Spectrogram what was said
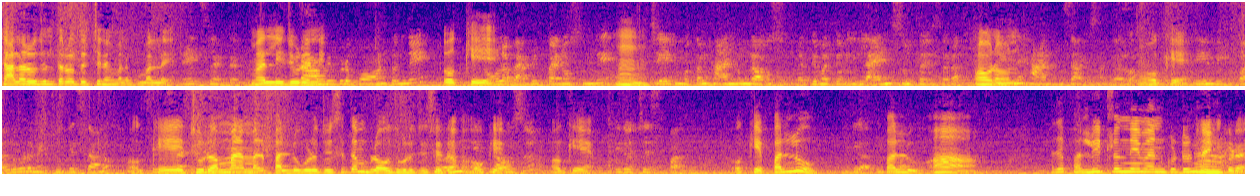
చాలా రోజుల తర్వాత వచ్చినాయి మనకు మళ్ళీ. మళ్ళీ చూడండి. బాగుంటుంది. ఓకే. డోలో ఫ్యాబ్రిక్ పైన వస్తుంది. చేతి మొత్తం హ్యాండ్లూమ్ లాగా వస్తుంది. మధ్య మధ్యలో ఈ లైన్స్ ఉంటాయి సార్ అవునవును. హ్యాండ్లూమ్ శారీస్ అంటారు. ఓకే. దీని మీకు పళ్ళు కూడా మీకు చూపిస్తాను. ఓకే. చూడమ్మ మనం మళ్ళీ పళ్ళు కూడా చూసేద్దాం బ్లౌజ్ కూడా చూసేద్దాం. ఓకే. ఓకే. ఇది వచ్చేసి పళ్ళు. ఓకే పళ్ళు. పళ్ళు. అదే పళ్ళు ఇట్లుందేమో అనుకుంటున్నా నేను కూడా.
